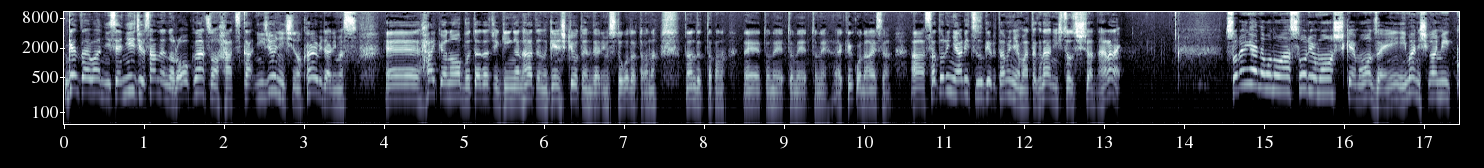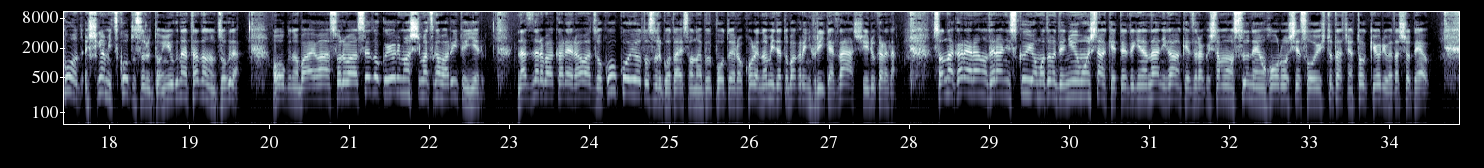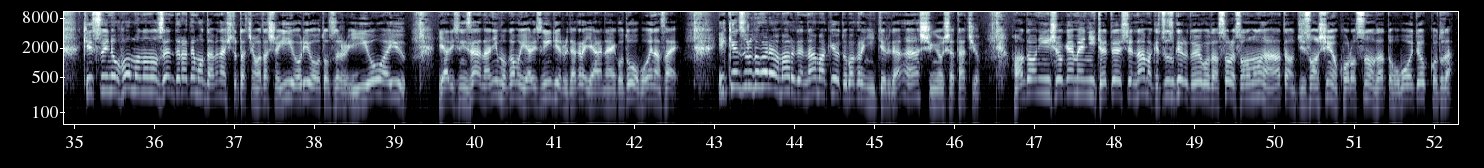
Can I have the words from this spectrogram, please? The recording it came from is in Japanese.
現在は2023年の6月の20日、20日の火曜日であります。えー、廃墟の豚たち銀河の果ての原始経典であります。どこだったかな？何だったかな？えっ、ー、とね、えっ、ー、とね、えっ、ー、とね、結構長いですが、悟りにあり続けるためには全く何一つしてはならない。それ以外のものは僧侶も死刑も全員今にしがみこう、しがみつこうとする貪欲なただの族だ。多くの場合は、それは世俗よりも始末が悪いと言える。なぜならば彼らは族を超えようとするご体操な仏法とやろこれのみだとばかりに振りかざしているからだ。そんな彼らの寺に救いを求めて入門した決定的な何かが欠落したまま数年を放浪してそういう人たちが時より私と出会う。生粋の本物の全寺でもダメな人たちが私のいい折を訪れる。言いようは言う。やりすぎさ何もかもやりすぎている。だからやらないことを覚えなさい。一見すると彼はまるで生怠けようとばかりに言っている。だが、修行者たちよ。本当に一生懸命に徹底して怠け続けるということは、それそのものがあなたの自尊心を殺すのだと覚えておくことだ。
